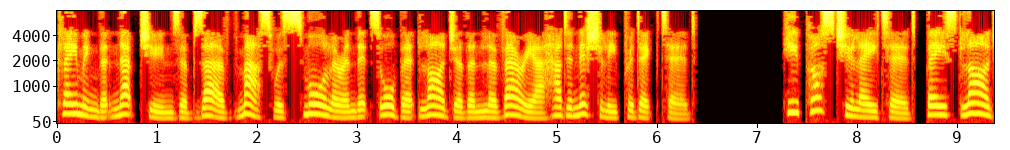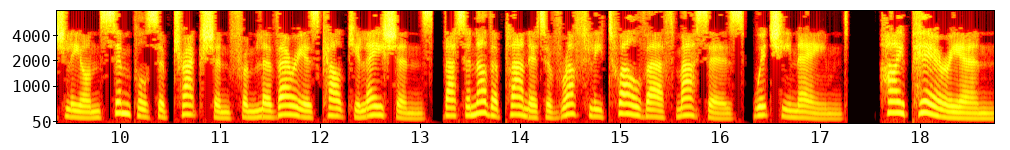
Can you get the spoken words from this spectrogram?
claiming that Neptune's observed mass was smaller and its orbit larger than Leverrier had initially predicted. He postulated, based largely on simple subtraction from Leverrier's calculations, that another planet of roughly 12 Earth masses, which he named Hyperion,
